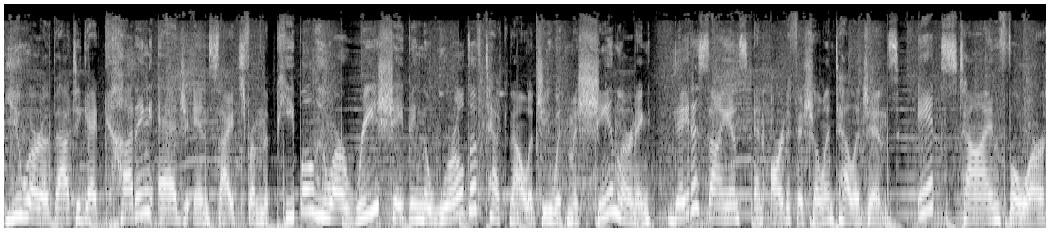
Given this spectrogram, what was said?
You are about to get cutting edge insights from the people who are reshaping the world of technology with machine learning, data science, and artificial intelligence. It's time for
